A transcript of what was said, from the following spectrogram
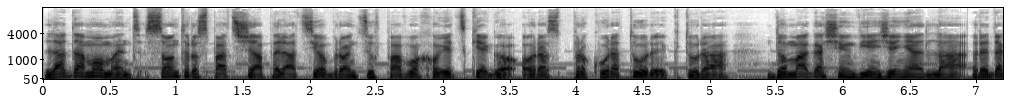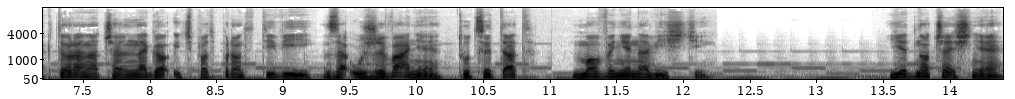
Lada moment sąd rozpatrzy apelację obrońców Pawła Chojeckiego oraz prokuratury, która domaga się więzienia dla redaktora naczelnego Idź Pod Prąd TV za używanie, tu cytat, mowy nienawiści. Jednocześnie,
